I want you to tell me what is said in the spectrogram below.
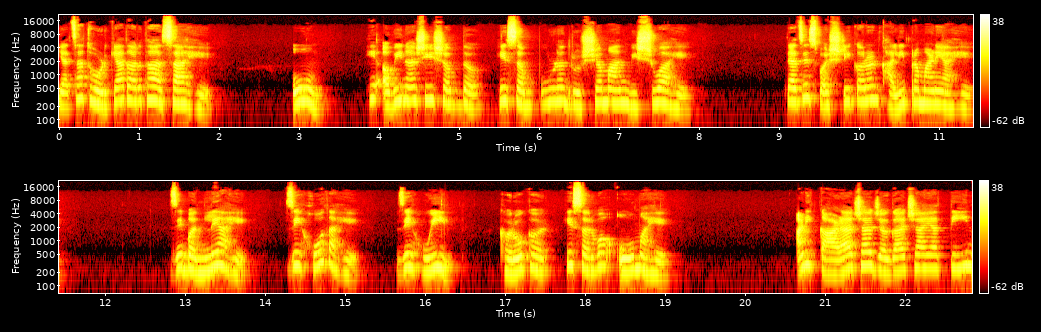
याचा थोडक्यात अर्थ असा आहे ओम हे अविनाशी शब्द हे संपूर्ण दृश्यमान विश्व आहे. त्याचे स्पष्टीकरण खालीप्रमाणे आहे. जे बनले आहे जे होत आहे जे होईल खरोखर हे सर्व ओम आहे. आणि काळाच्या जगाच्या या तीन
